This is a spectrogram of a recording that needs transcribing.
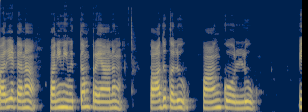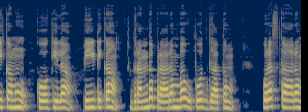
పర్యటన పని నిమిత్తం ప్రయాణం పాదుకలు పాంకోళ్ళు. పికము కోకిల పీఠిక గ్రంథ ప్రారంభ ఉపోద్ఘాతం పురస్కారం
